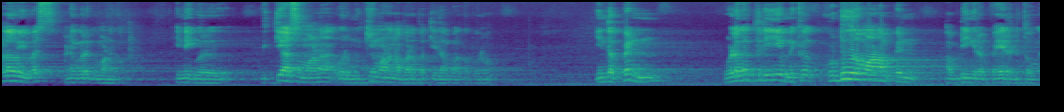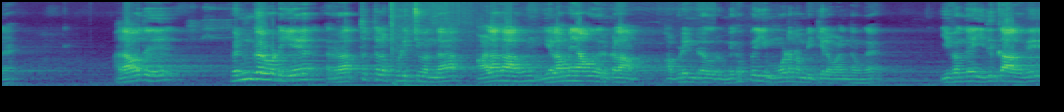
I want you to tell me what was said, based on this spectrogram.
ஹலோ விவஸ் அனைவருக்கும் வணக்கம். இன்றைக்கி ஒரு வித்தியாசமான ஒரு முக்கியமான நபரை பற்றி தான் பார்க்க போகிறோம் இந்த பெண் உலகத்திலேயே மிக கொடூரமான பெண் அப்படிங்கிற பெயர் எடுத்தவங்க. அதாவது பெண்களுடைய ரத்தத்தில் குளிச்சு வந்தால் அழகாகவும் இளமையாகவும் இருக்கலாம் அப்படின்ற ஒரு மிகப்பெரிய மூட நம்பிக்கையில் வாழ்ந்தவங்க. இவங்க இதுக்காகவே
